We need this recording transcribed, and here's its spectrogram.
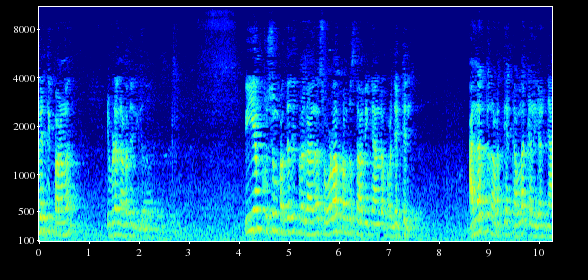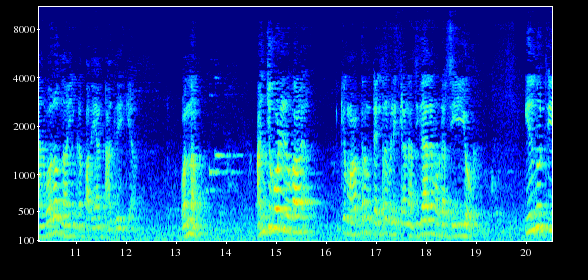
വെട്ടിപ്പാണ് ഇവിടെ നടന്നിരിക്കുന്നത്. പി എം കുസും പദ്ധതി പ്രകാരം സോളാർ പമ്പ് സ്ഥാപിക്കാനുള്ള പ്രൊജക്ടിൽ അനർട്ട് നടത്തിയ കള്ളക്കളികൾ ഞാൻ ഓരോന്നായി ഇവിടെ പറയാൻ ആഗ്രഹിക്കുകയാണ്. ഒന്ന് അഞ്ചു കോടി രൂപയ്ക്ക് മാത്രം ടെൻഡർ വിളിക്കാൻ അധികാരമുള്ള സിഇഒ ഇരുന്നൂറ്റി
